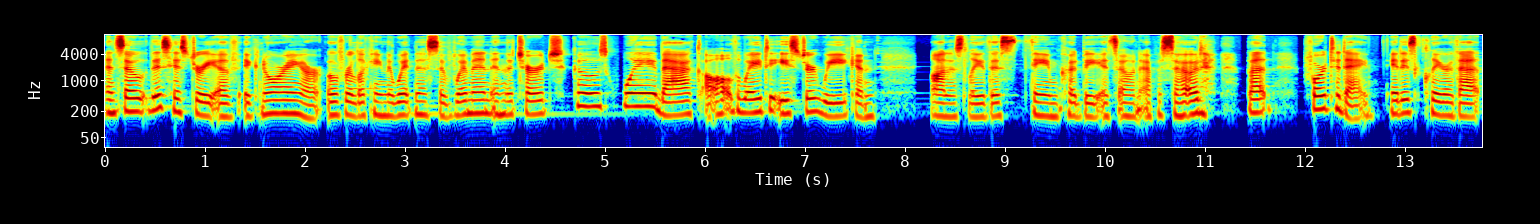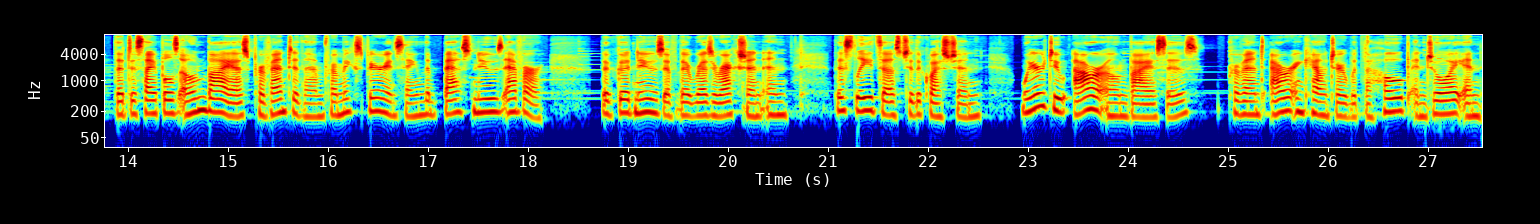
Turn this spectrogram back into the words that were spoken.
And so, this history of ignoring or overlooking the witness of women in the church goes way back, all the way to Easter week. And honestly, this theme could be its own episode. But for today, it is clear that the disciples' own bias prevented them from experiencing the best news ever the good news of the resurrection. And this leads us to the question where do our own biases prevent our encounter with the hope and joy and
